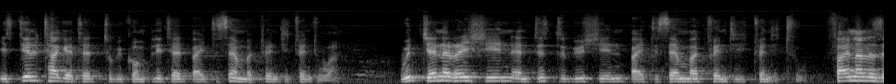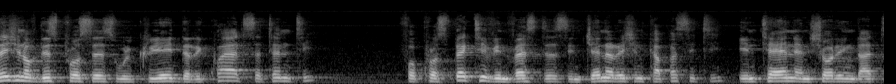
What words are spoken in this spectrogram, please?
is still targeted to be completed by December 2021, with generation and distribution by December 2022. Finalization of this process will create the required certainty for prospective investors in generation capacity, in turn ensuring that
